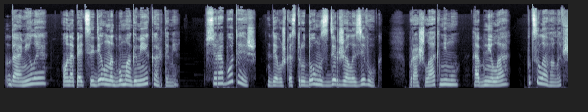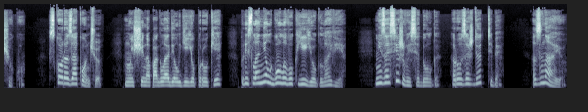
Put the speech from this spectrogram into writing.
«Да, милая». Он опять сидел над бумагами и картами. «Все работаешь?» Девушка с трудом сдержала зевок. Прошла к нему, обняла, поцеловала в щеку. «Скоро закончу». Мужчина погладил ее по руке, прислонил голову к ее голове. «Не засиживайся долго, Роза ждет тебя». «Знаю».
